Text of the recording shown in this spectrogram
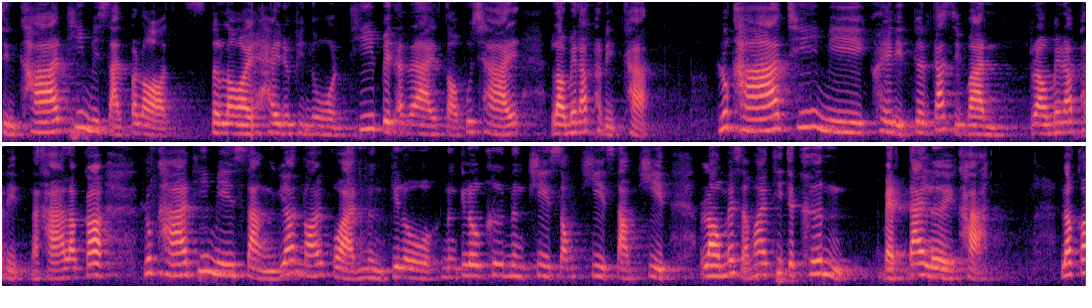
สินค้าที่มีสารประหลอดสเตียรอยไฮโดรฟิโนนที่เป็นอันตรายต่อผู้ใช้ เราไม่รับผลิตค่ะ ลูกค้าที่มีเครดิตเกิน 90 วัน เราไม่รับผลิตนะคะ แล้วก็ลูกค้าที่มีสั่งยอดน้อยกว่า 1กิโล1กิโลคือ 1 ขีด 2 ขีด 3 ขีด เราไม่สามารถที่จะขึ้นแบตได้เลยค่ะ แล้วก็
